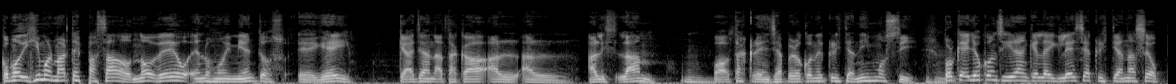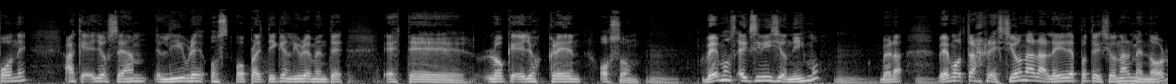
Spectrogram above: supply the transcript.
Como dijimos el martes pasado, no veo en los movimientos eh, gay que hayan atacado al, al, al Islam Mm. o a otras creencias, pero con el cristianismo sí. Porque ellos consideran que la iglesia cristiana se opone a que ellos sean libres o, o practiquen libremente este, lo que ellos creen o son. Mm. Vemos exhibicionismo, Mm. ¿verdad? Vemos transgresión a la ley de protección al menor.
